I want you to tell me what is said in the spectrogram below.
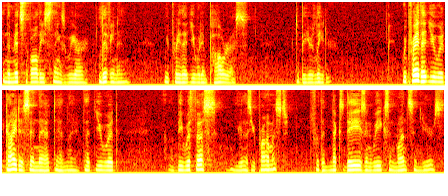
in the midst of all these things we are living in, we pray that you would empower us to be your leader. We pray that you would guide us in that and uh, that you would uh, be with us as you promised for the next days and weeks and months and years.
